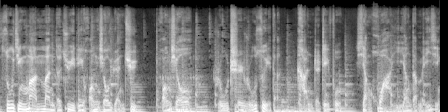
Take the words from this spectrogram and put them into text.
苏静慢慢的距离黄潇远去，黄潇如痴如醉的看着这幅像画一样的美景，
